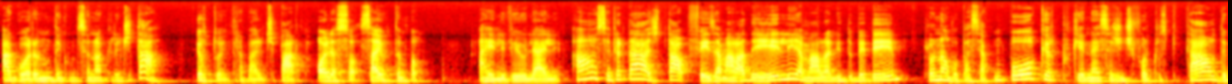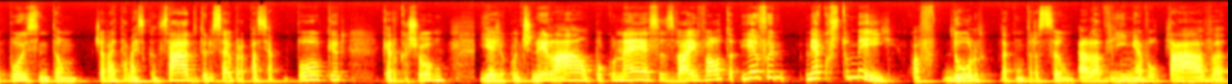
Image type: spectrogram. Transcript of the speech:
agora não tem como você não acreditar. Eu tô em trabalho de parto. Olha só, saiu o tampão. Aí ele veio olhar ele, ah, isso é verdade, tal. Fez a mala dele, a mala ali do bebê. Falou, não, vou passear com pôquer, porque, né, se a gente for pro hospital depois, então já vai estar mais cansado. Então ele saiu para passear com pôquer, que era o cachorro. E aí eu continuei lá, um pouco nessas, vai e volta. E aí eu fui, me acostumei com a dor da contração. Ela vinha, voltava.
